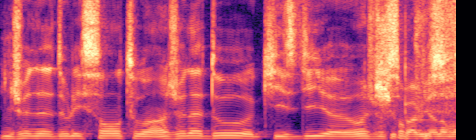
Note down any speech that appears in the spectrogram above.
une jeune adolescente ou un jeune ado qui se dit euh, oh, je me Je suis sens pas plus bien dans ma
